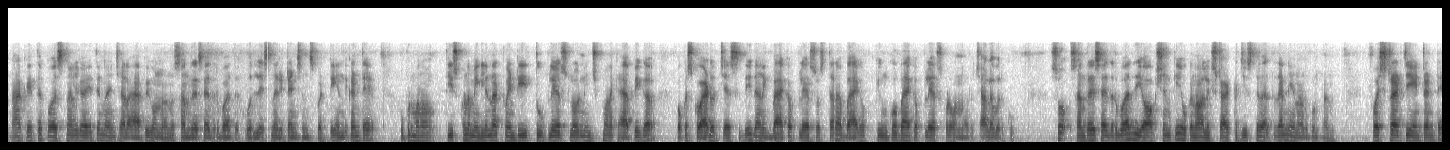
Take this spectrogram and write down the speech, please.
నాకైతే పర్సనల్గా అయితే నేను చాలా హ్యాపీగా ఉన్నాను. సన్ రైజ్ హైదరాబాద్ వదిలేసిన రిటెన్షన్స్ బట్టి. ఎందుకంటే ఇప్పుడు మనం తీసుకున్న మిగిలిన ట్వంటీ టూ ప్లేయర్స్లో నుంచి మనకు హ్యాపీగా ఒక స్క్వాడ్ వచ్చేస్తుంది. దానికి బ్యాకప్ ప్లేయర్స్ వస్తారు. ఆ బ్యాకప్కి ఇంకో బ్యాకప్ ప్లేయర్స్ కూడా ఉన్నారు చాలా వరకు. సో సన్ రైజ్ హైదరాబాద్ ఈ ఆప్షన్కి ఒక నాలుగు స్ట్రాటజీస్తో వెళ్తుందని నేను అనుకుంటున్నాను. ఫస్ట్ స్ట్రాటజీ ఏంటంటే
